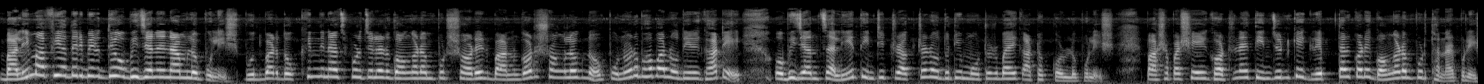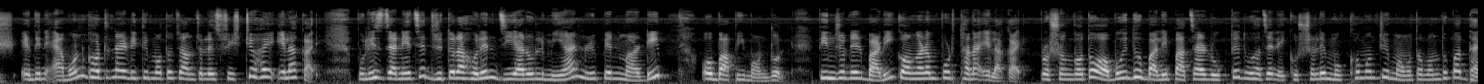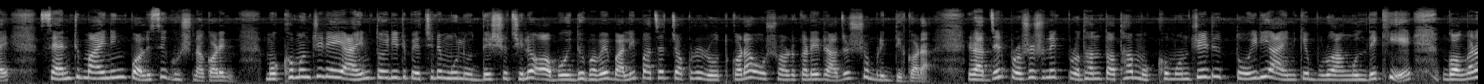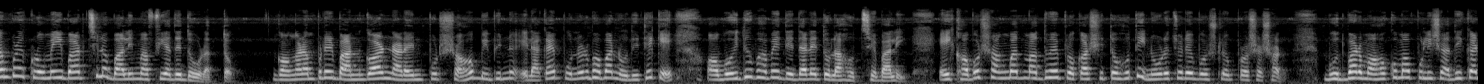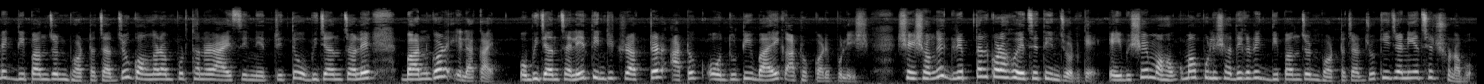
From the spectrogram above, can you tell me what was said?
বালি মাফিয়াদের বিরুদ্ধে অভিযানে নামল পুলিশ। বুধবার দক্ষিণ দিনাজপুর জেলার গঙ্গারামপুর শহরের বানগড় সংলগ্ন পুনর্ভবা নদীর ঘাটে অভিযান চালিয়ে তিনটি ট্রাক্টর ও দুটি মোটর বাইক আটক করল পুলিশ। পাশাপাশি এই ঘটনায় তিনজনকে গ্রেপ্তার করে গঙ্গারামপুর থানার পুলিশ। এদিন এমন ঘটনায় রীতিমতো চাঞ্চল্যের সৃষ্টি হয় এলাকায়। পুলিশ জানিয়েছে, ধৃতরা হলেন জিয়ারুল মিয়া, নৃপেন মার্ডি ও বাপি মণ্ডল। তিনজনের বাড়ি গঙ্গারামপুর থানা এলাকায়। প্রসঙ্গত, অবৈধ বালি পাচার রুখতে দু হাজার একুশ সালে মুখ্যমন্ত্রী Mamata Bandyopadhyay sand mining policy ঘোষণা করেন। মুখ্যমন্ত্রীর এই আইন তৈরির পেছনে মূল উদ্দেশ্য ছিল অবৈধভাবে বালি পাচার চক্র রোধ করা ও সরকারের রাজস্ব বৃদ্ধি করা। রাজ্যের প্রশাসনিক প্রধান তথা মুখ্যমন্ত্রীর তৈরি আইনকে বুড়ো আঙুল দেখিয়ে গঙ্গারামপুরে ক্রমেই বাড়ছিল বালি মাফিয়াদের দৌরাত্ম্য। গঙ্গারামপুরের বানগড়, নারায়ণপুর সহ বিভিন্ন এলাকায় পুনর্ভবা নদী থেকে অবৈধভাবে দেদারে তোলা হচ্ছে বালি। এই খবর সংবাদ মাধ্যমে প্রকাশিত হতেই নড়ে চড়ে বসল প্রশাসন। বুধবার মহকুমা পুলিশ আধিকারিক দীপাঞ্জন ভট্টাচার্য গঙ্গারামপুর থানার আইসির নেতৃত্বে অভিযান চলে বানগড় এলাকায়। অভিযান চালিয়ে তিনটি ট্রাক্টর আটক ও দুটি বাইক আটক করে পুলিশ। সেই সঙ্গে গ্রেপ্তার করা হয়েছে তিনজনকে। এই বিষয়ে মহকুমা পুলিশ আধিকারিক দীপাঞ্জন ভট্টাচার্য কি জানিয়েছেন শোনাবো।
